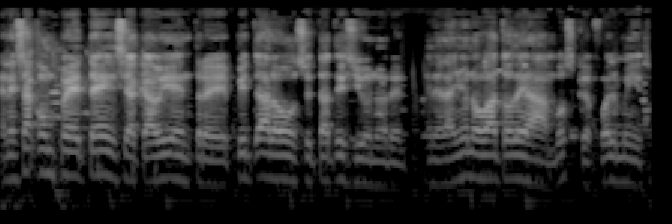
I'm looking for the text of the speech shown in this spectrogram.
en esa competencia que había entre Pete Alonso y Tatis Jr. En, el año novato de ambos, que fue el mismo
